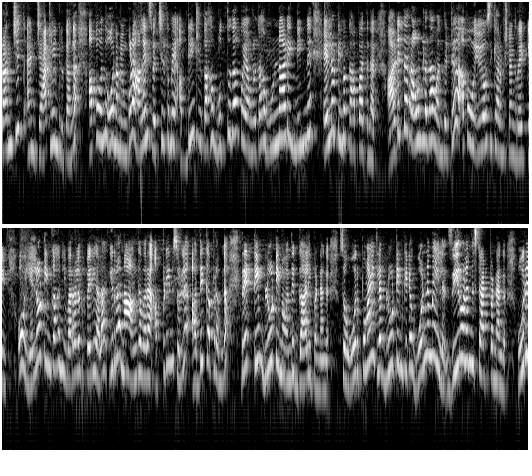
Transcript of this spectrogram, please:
ரஞ்சித் அண்ட் ஜாக்லின் இருக்காங்க. அப்போ வந்து ஓ நம்ம இவங்க கூட அலைன்ஸ் வச்சிருக்கோமே அப்படின்றதுக்காக முத்து தான் போய் அவங்களுக்காக முன்னாடி நின்று எல்லோ டீமை காப்பாற்றினார் அடுத்த ரவுண்டில் தான் வந்துட்டு அப்போ யோசிக்க ஆரம்பிச்சிட்டாங்க ரெட் டீம் ஓ எல்லோ டீமுக்காக நீ வர அளவுக்கு பெரிய ஆளா? இருற நான் அங்கே வரேன் அப்படின்னு சொல்லி அதுக்கப்புறம் தான் ரெட் டீம் ப்ளூ டீமை வந்து காலி பண்ணாங்க. ஸோ ஒரு பாயிண்ட்ல ப்ளூ டீம் கிட்ட ஒன்றுமே இல்லை. ஜீரோலேருந்து ஸ்டார்ட் பண்ணாங்க. ஒரு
